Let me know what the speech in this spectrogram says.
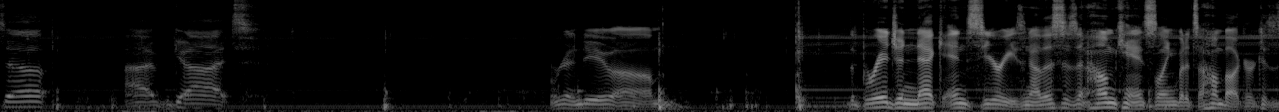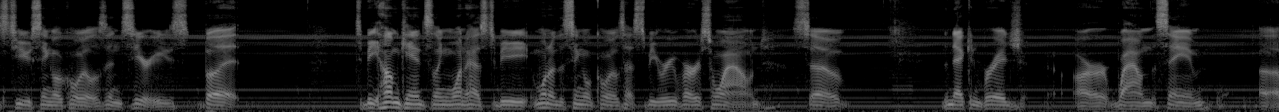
next up, I've got. We're gonna do um, the bridge and neck in series. Now this isn't hum canceling, but it's a humbucker because it's two single coils in series. But to be hum canceling, one has to be one of the single coils has to be reverse wound. So the neck and bridge are wound the same uh,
